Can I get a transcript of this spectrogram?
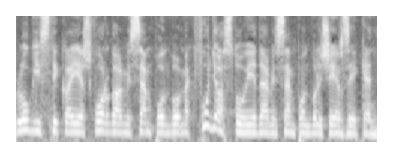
logisztikai és forgalmi szempontból, meg fogyasztóvédelmi szempontból is érzékeny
